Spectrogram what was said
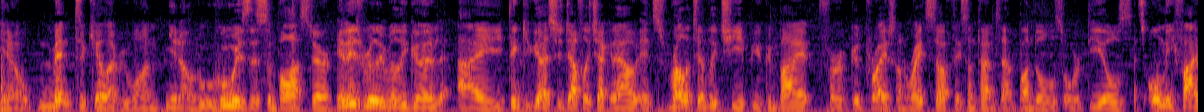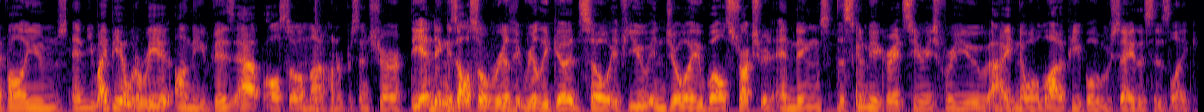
you know, meant to kill everyone. You know, who, who is this imposter? It is really, really good. I think you guys should definitely check it out. It's relatively cheap. You can buy it for a good price on Right Stuf. They sometimes have bundles or deals. It's only five volumes, and you might be able to read it on the Viz app also. I'm not 100% sure. The ending is also really, really good, so if you enjoy well-structured endings, this is going to be a great series for you. I know a lot of people who say this is like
